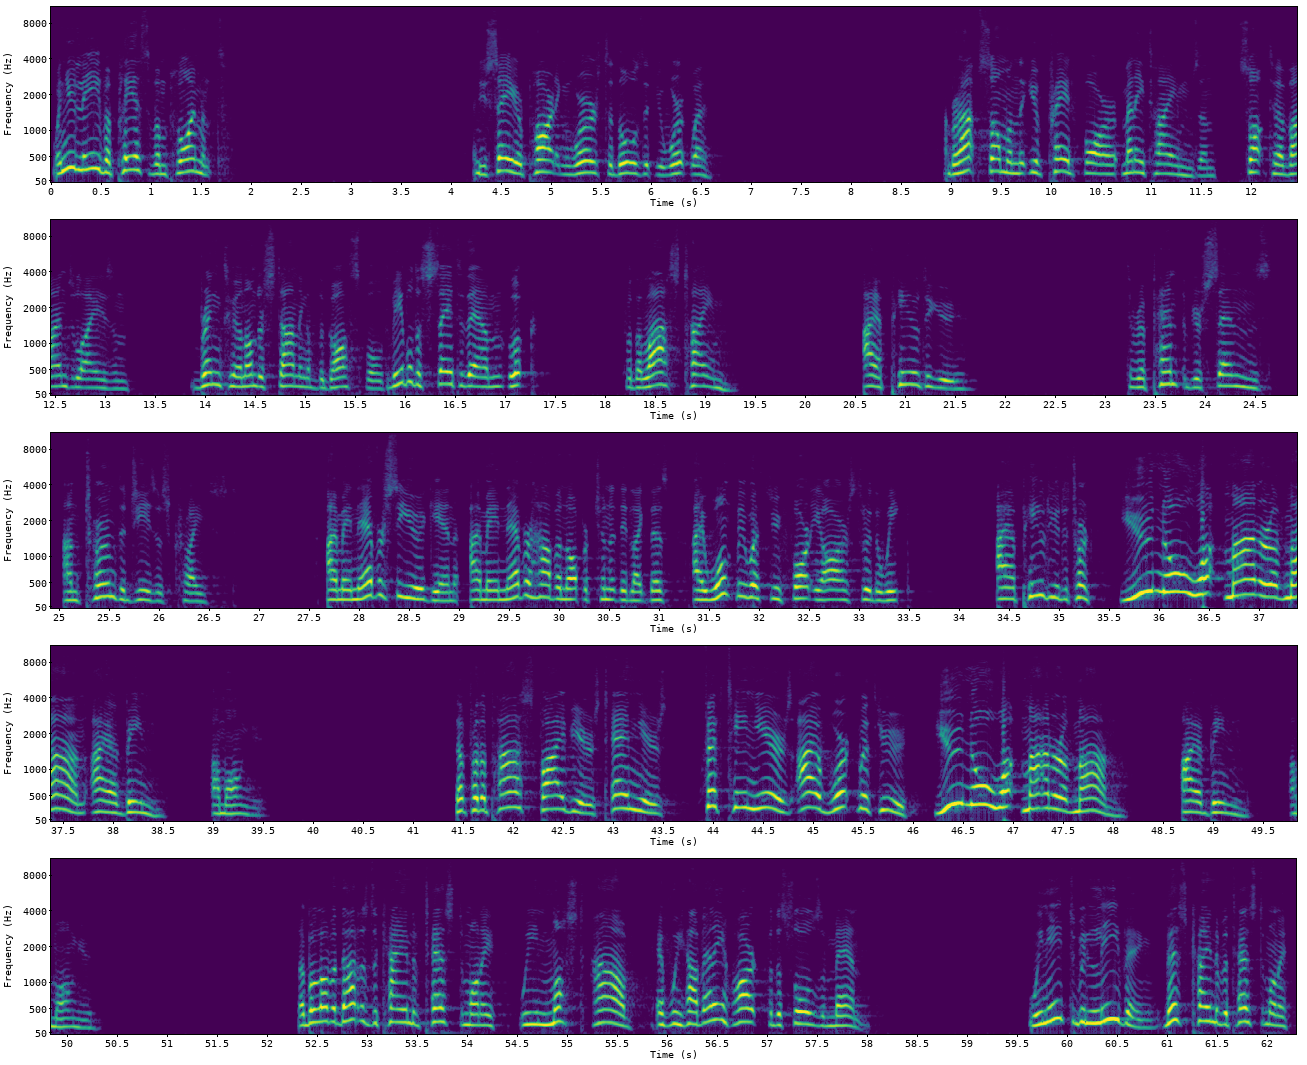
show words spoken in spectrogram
When you leave a place of employment and you say your parting words to those that you work with, and perhaps someone that you've prayed for many times and sought to evangelize and bring to an understanding of the gospel, to be able to say to them, Look, for the last time, I appeal to you to repent of your sins and turn to Jesus Christ. I may never see you again. I may never have an opportunity like this. I won't be with you 40 hours through the week. I appeal to you to turn. You know what manner of man I have been among you. That for the past five years, ten years, fifteen years, I have worked with you. You know what manner of man I have been among you. Now, beloved, that is the kind of testimony we must have if we have any heart for the souls of men. We need to be leaving this kind of a testimony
